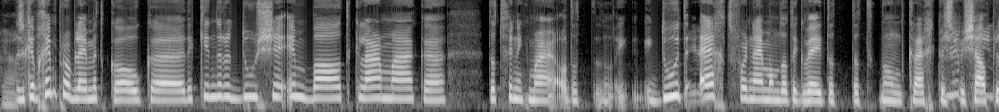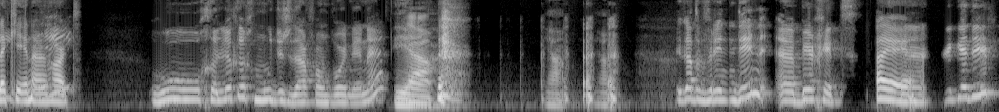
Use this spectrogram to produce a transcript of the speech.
Ja. Dus ik heb geen probleem met koken, de kinderen douchen, in bad, klaarmaken. Dat vind ik maar. Dat, ik, ik doe het Ja. echt voor Neema, omdat ik weet dat, dat dan krijg ik een speciaal plekje in haar hart. Hoe gelukkig moeders daarvan worden, hè? Ja. Ja. Ja. ja. Ik had een vriendin, eh, Birgit. Ah ja, ja. Eh, Agadir.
